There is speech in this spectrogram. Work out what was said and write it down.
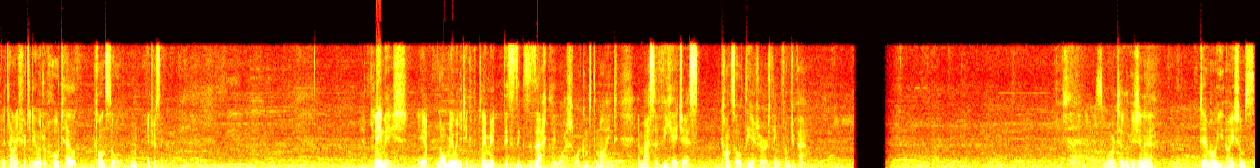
an Atari 5200 hotel console. Hmm, interesting. Playmate. Yep. Normally, when you think of a Playmate, this is exactly what what comes to mind. A massive VHS console theater thing from Japan. Some more on television uh, demo items,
